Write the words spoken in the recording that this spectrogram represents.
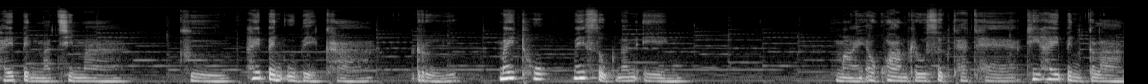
ให้เป็นมัชชิมา คือให้เป็นอุเบกขา หรือไม่ทุกข์ไม่สุขนั่นเอง หมายเอาความรู้สึกแท้ๆที่ให้เป็นกลาง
